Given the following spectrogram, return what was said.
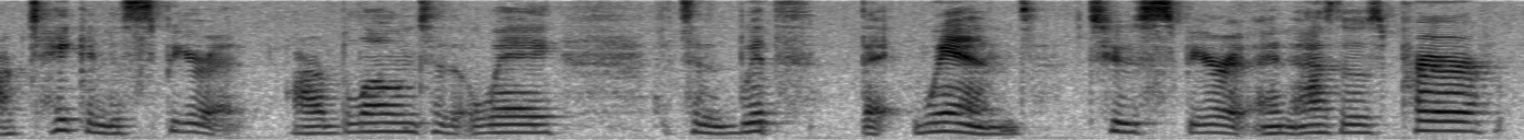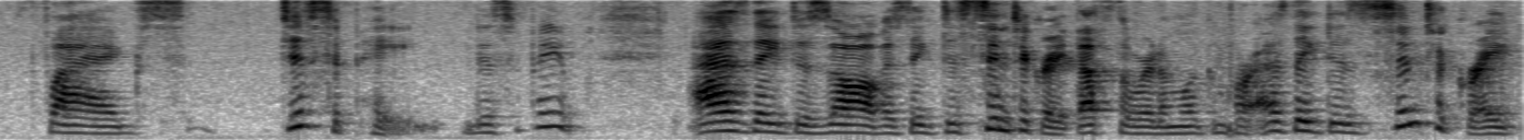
are taken to spirit, are blown to the away to with the wind to spirit. And as those prayer flags dissipate, dissipate, as they dissolve, as they disintegrate, that's the word I'm looking for. As they disintegrate,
